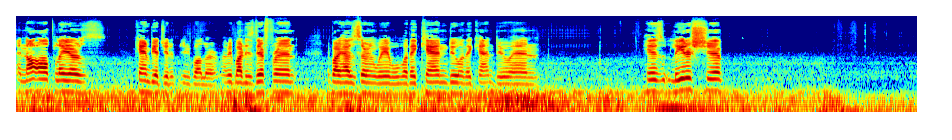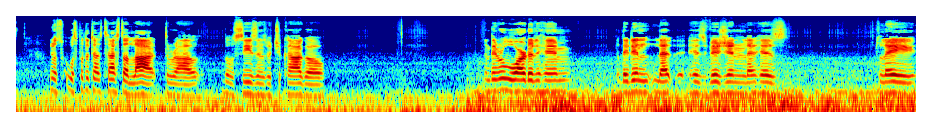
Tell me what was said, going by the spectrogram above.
And not all players can be a Jimmy Butler. Everybody's different. Everybody has a certain way of what they can do and they can't do. And his leadership you know, was put to test a lot throughout those seasons with Chicago. And they rewarded him, but they didn't let his vision, let his play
